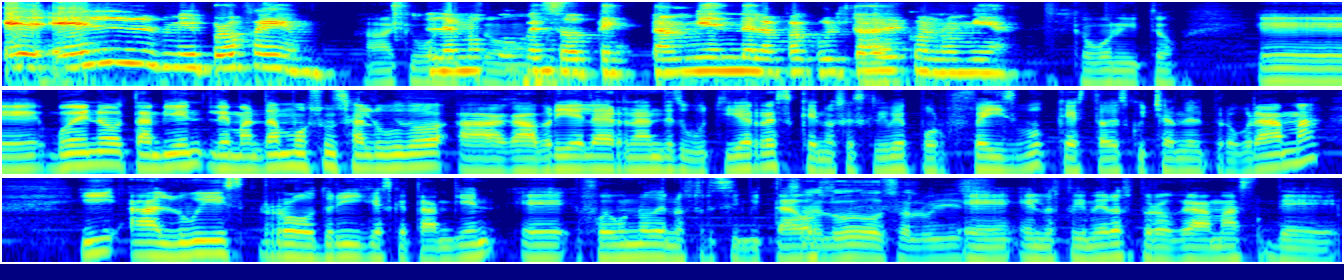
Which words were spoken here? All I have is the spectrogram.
Él, mi profe, ah, le mando un besote también de la Facultad de Economía. Qué bonito. Eh, bueno, también le mandamos un saludo a Gabriela Hernández Gutiérrez, que nos escribe por Facebook, que ha estado escuchando el programa, y a Luis Rodríguez, que también eh, fue uno de nuestros invitados. Saludos a Luis. Eh, en los primeros programas de,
